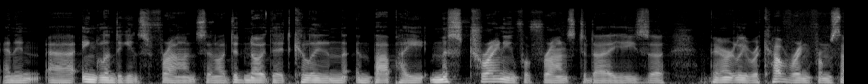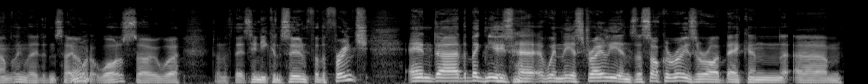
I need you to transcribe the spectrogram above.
and then uh, England against France. And I did note that Kylian Mbappe missed training for France today. He's uh, apparently recovering from something. They didn't say oh. what it was, so uh, don't know if that's any concern for the French. And uh, the big news uh, when the Australians, the Socceroos, arrived back in. Um,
